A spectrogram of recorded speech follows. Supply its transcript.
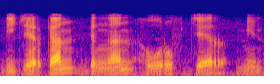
Dijerkan dengan huruf jer min.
